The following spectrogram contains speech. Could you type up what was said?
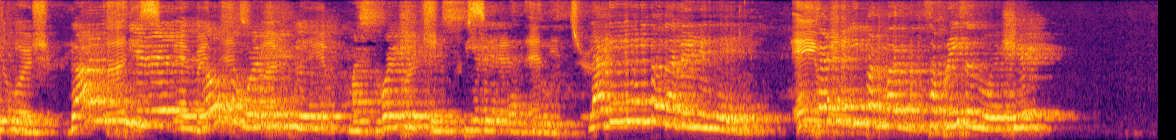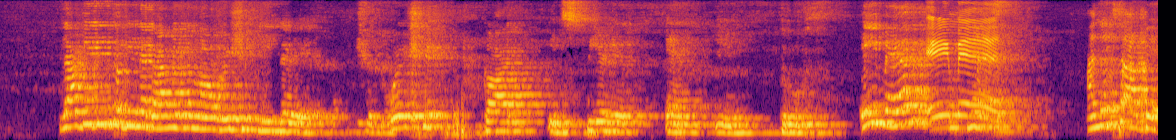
to worship Him. God is spirit, and those who worship Him must worship in spirit and in truth. Lagi nyo ito narinig. Especially pag mag, sa praise and worship, lagi din ito ginagamit ng mga worship leader. We should worship God in spirit and in truth. Amen? Amen. Yes. Anong sabi?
